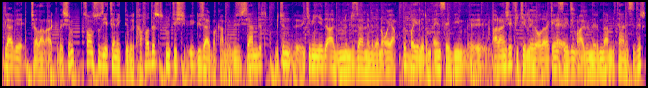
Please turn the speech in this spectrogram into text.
klavye çalan arkadaşım. Sonsuz yetenekli bir kafadır. Müthiş e, güzel bakan bir müzisyendir. Bütün e, 2007 albümünün düzenlemelerini o yaptı. Bayılırım. En sevdiğim e, aranje fikirleri olarak en sevdiğim albümlerimden bir tanesidir.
